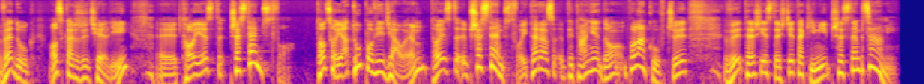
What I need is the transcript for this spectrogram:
według oskarżycieli e, to jest przestępstwo. To, co ja tu powiedziałem, to jest przestępstwo. I teraz pytanie do Polaków: czy wy też jesteście takimi przestępcami?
